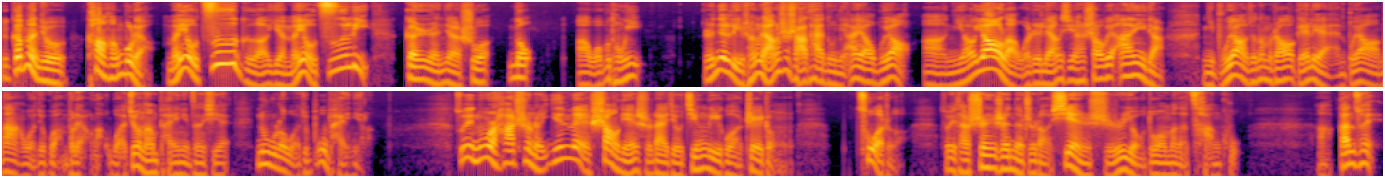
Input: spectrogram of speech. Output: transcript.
就根本就抗衡不了，没有资格，也没有资历跟人家说 no 啊，我不同意。人家李成梁是啥态度？你爱要不要啊？你要要了，我这良心还稍微安一点；你不要就那么着，给脸不要，那我就管不了了，我就能陪你这些。怒了我就不陪你了。所以努尔哈赤呢，因为少年时代就经历过这种挫折，所以他深深的知道现实有多么的残酷啊！干脆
